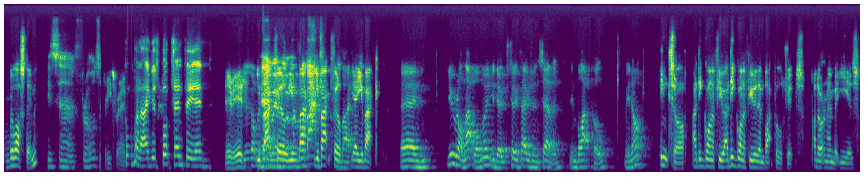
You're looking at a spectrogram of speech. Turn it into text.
We lost him. He's uh, frozen. Freeze frame. Come on, I just put 10p in. Here he is. You are back, Phil. You're back. You're back, Phil. Back. Yeah, you're back. Um, you were on that one, weren't you, Dukes? 2007 in Blackpool. Were you not? I think so. I did go on a few. I did go on a few of them Blackpool trips. I don't remember years.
